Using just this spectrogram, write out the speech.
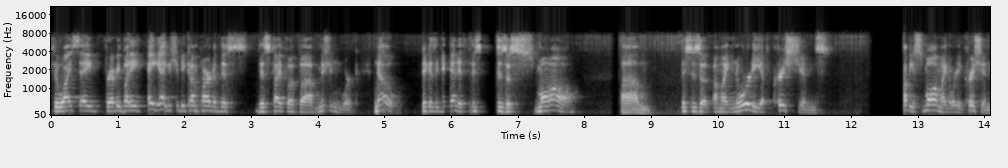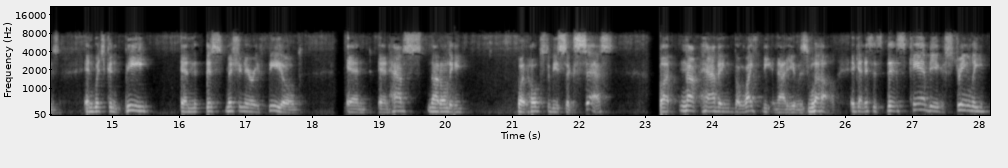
do I say for everybody, hey, yeah, you should become part of this this type of uh, mission work? No, because again, if this is a small, um, this is a, a minority of Christians, probably a small minority of Christians, in which can be in this missionary field and and have not only what hopes to be success, but not having the life beaten out of you as well. Again, this is this can be an extremely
